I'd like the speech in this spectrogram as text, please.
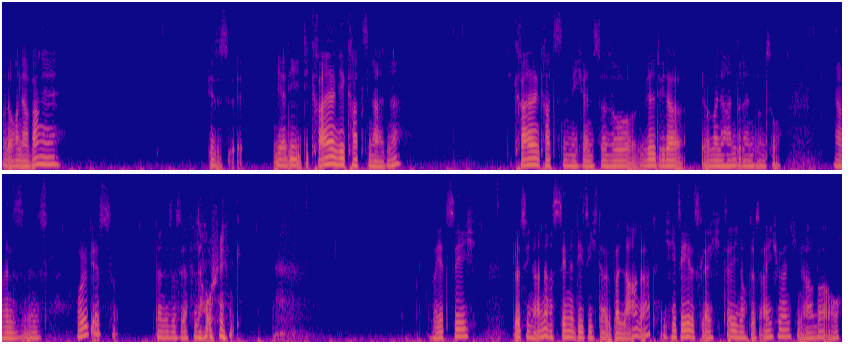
Und auch an der Wange ist es, äh, ja, die, die Krallen, die kratzen halt, ne? Die Krallen kratzen mich, wenn es so, so wild wieder über meine Hand rennt und so. Ja, wenn es, wenn es ruhig ist, dann ist es sehr flauschig. So, jetzt sehe ich plötzlich eine andere Szene, die sich da überlagert. Ich sehe das gleichzeitig noch das Eichhörnchen, aber auch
